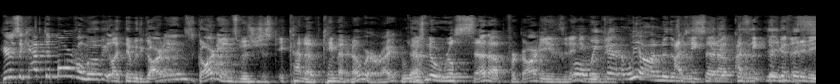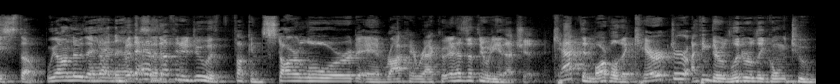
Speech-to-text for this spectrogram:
here's a Captain Marvel movie, like they with Guardians. Guardians was just it kind of came out of nowhere, right? There's no real setup for Guardians in any Well, we movie. kind of, we all knew there was a think they're setup I because think the they're gonna Infinity s- Stone. We all knew they had to but have that a has setup. nothing to do with fucking Star Lord and Rocket Raccoon. It has nothing to do any of that shit. Captain Marvel, the character, I think they're literally going to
